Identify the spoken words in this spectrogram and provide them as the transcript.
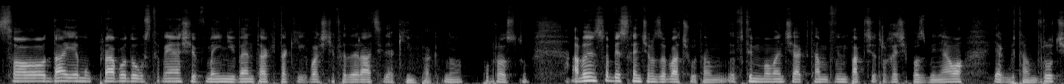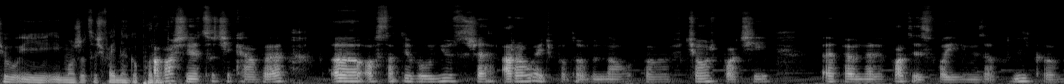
co daje mu prawo do ustawiania się w main eventach takich właśnie federacji jak Impact, no po prostu. Abym sobie z chęcią zobaczył tam w tym momencie, jak tam w Impakcie trochę się pozmieniało, jakby tam wrócił i, i może coś fajnego porobił. A właśnie, co ciekawe, e, ostatnio był news, że ROH podobno e, wciąż płaci e, pełne wypłaty swoim zawodnikom,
